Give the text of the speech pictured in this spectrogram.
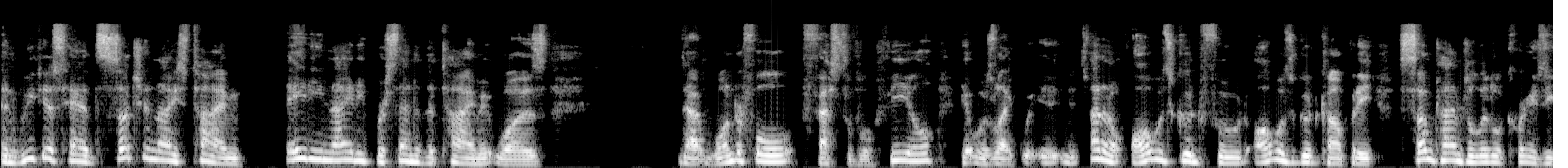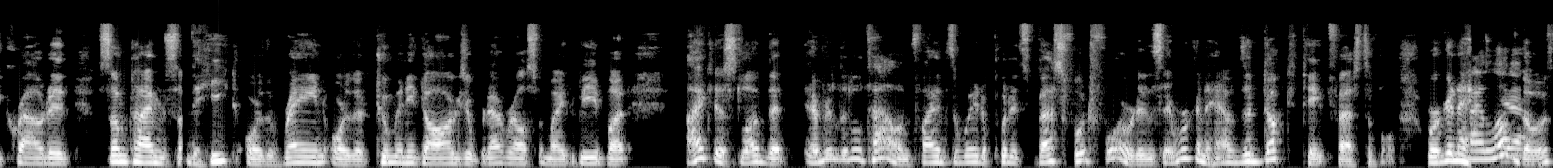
And we just had such a nice time. 80, 90% of the time it was that wonderful festival feel. It was like, I don't know, always good food, always good company, sometimes a little crazy crowded, sometimes the heat or the rain or the too many dogs or whatever else it might be. But I just love that every little town finds a way to put its best foot forward and say, we're going to have the duct tape festival. We're going to, I love yeah. those.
